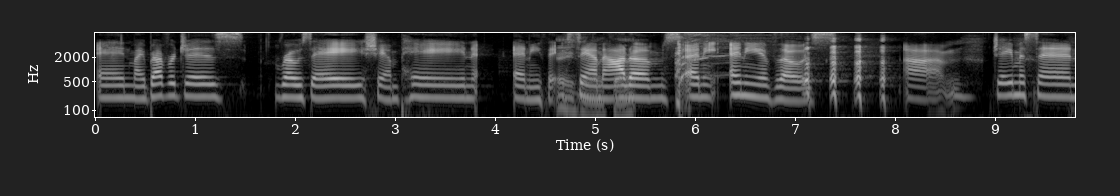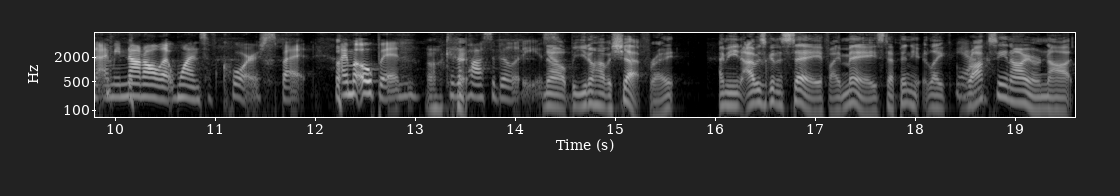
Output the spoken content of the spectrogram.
And my beverages, rose, champagne, anything, Anything Sam like that. Adams, any any of those. um, Jameson. I mean, not all at once, of course, but I'm open to the possibilities. Now, but you don't have a chef, right? I mean, I was gonna say, if I may, step in here. Like Yeah. Roxy and I are not.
